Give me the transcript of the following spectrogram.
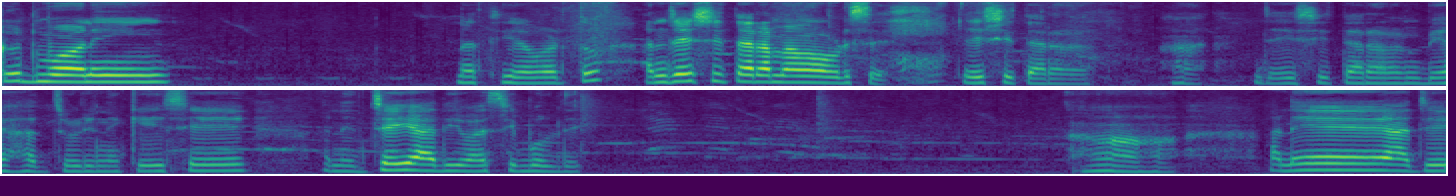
ગુડ મોર્નિંગ નથી આવડતું. અને જય સીતારામ આવડશે જય સીતારામ. હા જય સીતારામ બે હાથ જોડીને કહે છે અને જય આદિવાસી બોલ દે. હા હા. અને આજે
